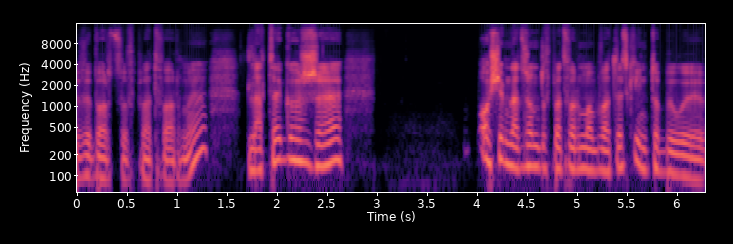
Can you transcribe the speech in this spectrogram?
y, wyborców Platformy, dlatego że 8 lat rządów Platformy Obywatelskiej to były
